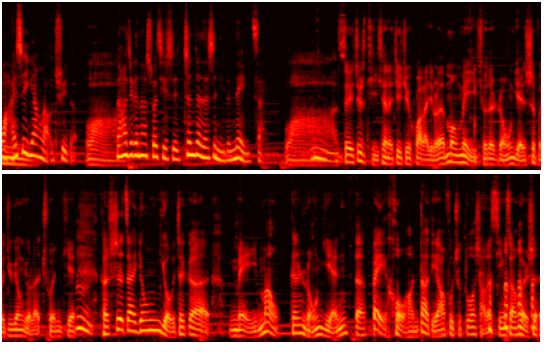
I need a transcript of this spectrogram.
我还是一样老去的。哇！然后就跟他说，其实真正的是你的内在。哇，所以就是体现了这句话了。有了梦寐以求的容颜，是否就拥有了春天？嗯，可是，在拥有这个美貌跟容颜的背后，哈，你到底要付出多少的辛酸，或者是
